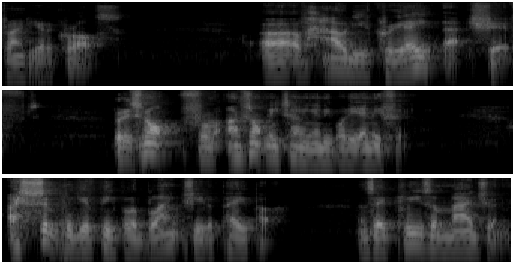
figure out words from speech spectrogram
trying to get across uh, of how do you create that shift. But it's not from, it's not me telling anybody anything. I simply give people a blank sheet of paper and say, please imagine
